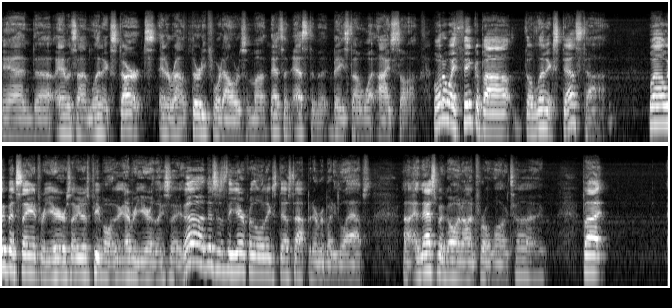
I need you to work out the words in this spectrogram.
and uh, Amazon Linux starts at around $34 a month. That's an estimate based on what I saw. What do I think about the Linux desktop? Well, we've been saying for years. I mean, there's people every year they say, "Oh, this is the year for the Linux desktop," and everybody laughs, uh, and that's been going on for a long time. But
